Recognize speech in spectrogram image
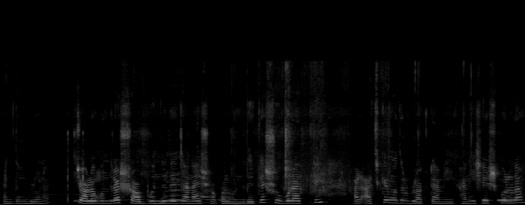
একদম ভুলো না। চলো বন্ধুরা, সব বন্ধুদের জানাই, সকল বন্ধুদেরকে শুভরাত্রি। আর আজকের মতন ব্লগটা আমি এখানেই শেষ করলাম।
